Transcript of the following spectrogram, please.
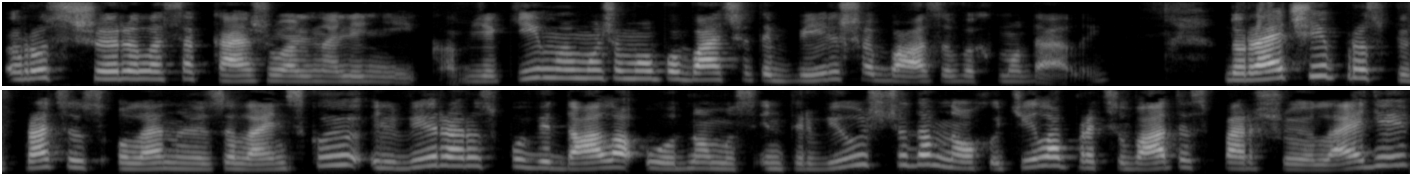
розширилася кежуальна лінійка, в якій ми можемо побачити більше базових моделей. До речі, про співпрацю з Оленою Зеленською Ельвіра розповідала у одному з інтерв'ю, що давно хотіла працювати з першою леді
